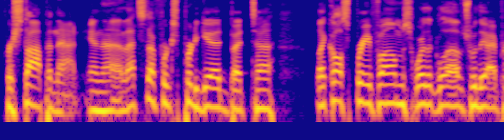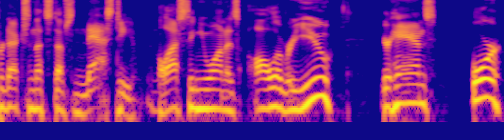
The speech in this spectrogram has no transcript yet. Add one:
for stopping that. And uh, that stuff works pretty good. But uh, like all spray foams, wear the gloves, wear the eye protection. That stuff's nasty. And the last thing you want is all over you, your hands, or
